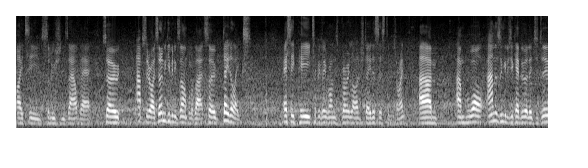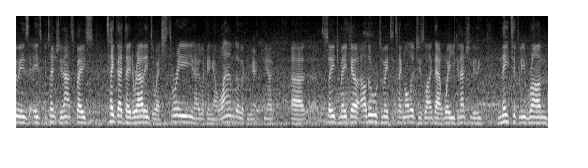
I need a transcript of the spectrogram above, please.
IT solutions out there. So absolutely right, so let me give you an example of that. So data lakes. SAP typically runs very large data systems, right? Um, and what Amazon gives you capability to do is, is potentially in that space, take that data out into S3, you know, looking at Lambda, looking at you know, uh, SageMaker, other automated technologies like that where you can actually natively run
